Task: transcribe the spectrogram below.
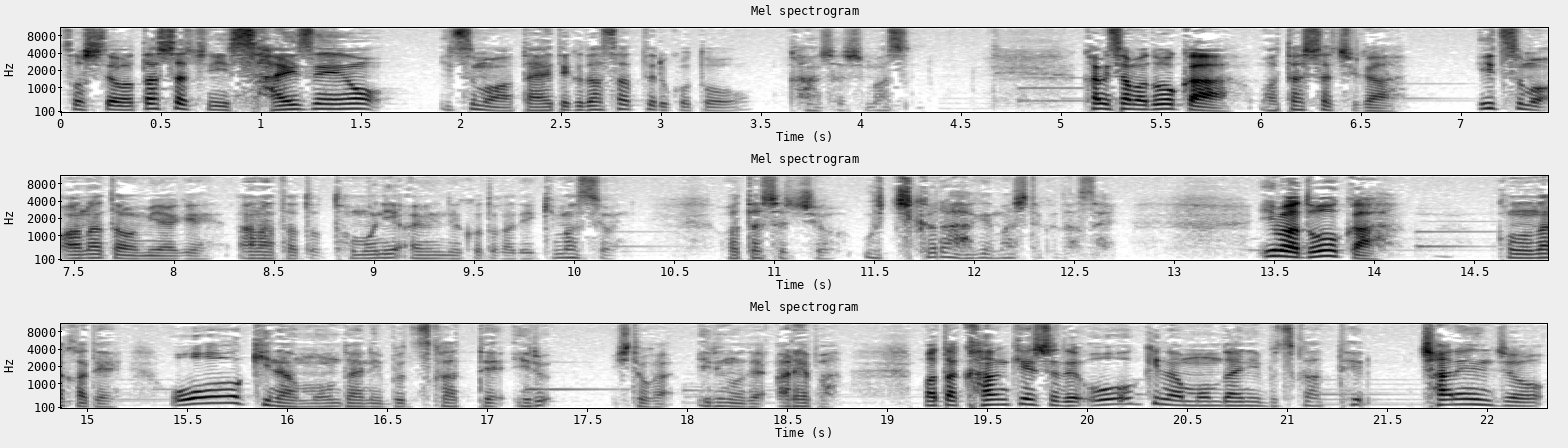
そして私たちに最善をいつも与えてくださっていることを感謝します。神様どうか私たちがいつもあなたを見上げあなたと共に歩んでいくことができますように私たちを内から励ましてください。今どうかこの中で大きな問題にぶつかっている人がいるのであればまた関係者で大きな問題にぶつかっている。チャレンジを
